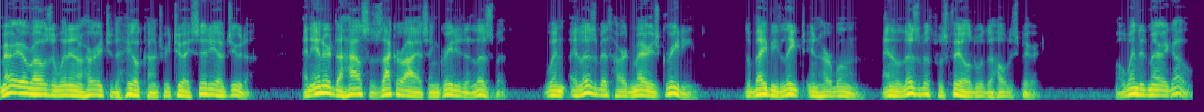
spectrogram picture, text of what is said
Mary arose and went in a hurry to the hill country, to a city of Judah and entered the house of Zacharias and greeted Elizabeth. When Elizabeth heard Mary's greeting, the baby leaped in her womb, and Elizabeth was filled with the Holy Spirit. Well, when did Mary go?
